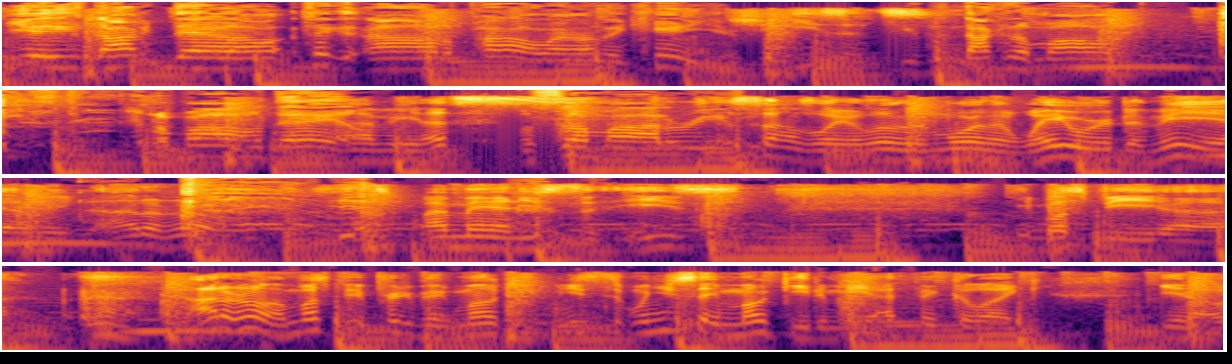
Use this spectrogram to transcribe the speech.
yeah, he's knocked down, all, taking all the power lines in Kenya. Jesus, he's knocking them all, knocking them all down. I mean, that's for some odd reason. Sounds like a little bit more than wayward to me. I mean, I don't know. My man he's he must be. uh I don't know. It must be a pretty big monkey. When you, when you say monkey to me, I think of like, you know,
